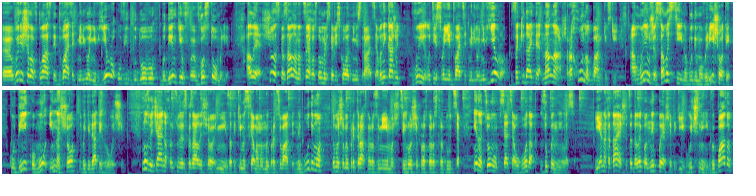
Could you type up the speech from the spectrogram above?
вирішила вкласти 20 мільйонів євро у відбудову будинків е, в Гостомелі. Але що сказала на це Гостомельська військова адміністрація? Вони кажуть: ви оці свої 20 мільйонів євро закидайте на наш рахунок банківський, а ми вже самостійно будемо вирішувати, куди, кому і на що виділяти гроші. Ну, звичайно, французи сказали, що ні, за такими схемами ми працювати не будемо, тому що ми прекрасно розуміємо, що ці гроші просто розкрадуться. І на цьому вся ця угода зупинилася. І я нагадаю, що це далеко не перший такий гучний випадок,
